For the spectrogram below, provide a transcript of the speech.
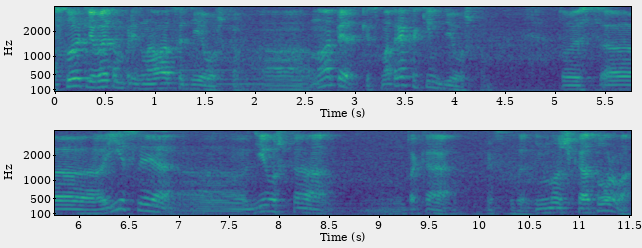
Стоит ли в этом признаваться девушкам? Ну, опять-таки, смотря каким девушкам. То есть, если девушка такая, как сказать, немножечко оторва,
